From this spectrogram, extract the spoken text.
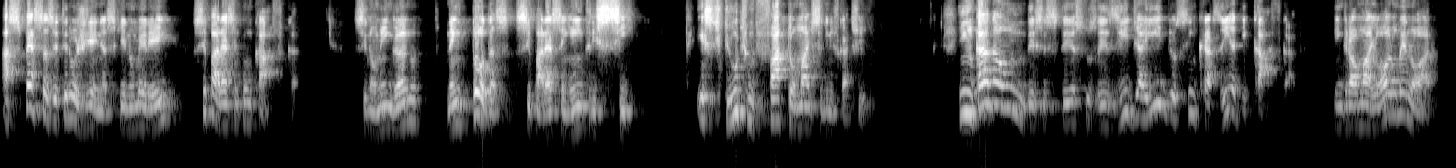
as peças heterogêneas que enumerei se parecem com Kafka. Se não me engano, nem todas se parecem entre si. Este último fato é o mais significativo. Em cada um desses textos reside a idiosincrasia de Kafka, em grau maior ou menor.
